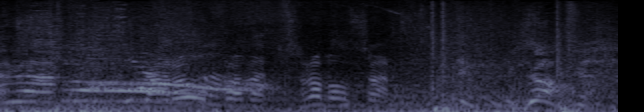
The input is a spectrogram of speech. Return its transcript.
Spitfire the fierce. Starro for the troublesome.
